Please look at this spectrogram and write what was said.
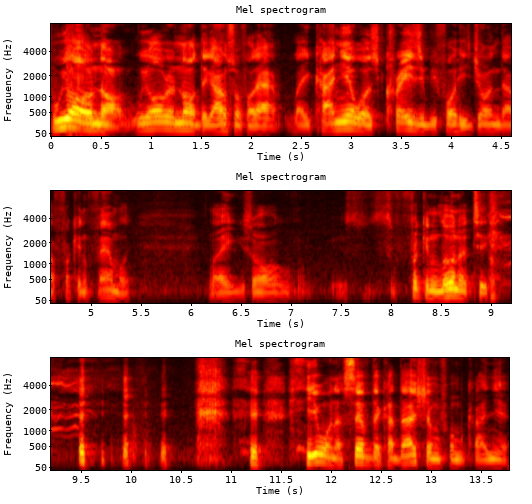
We all know. We all know the answer for that. Like Kanye was crazy before he joined that fucking family. Like so, it's a freaking lunatic. you want to save the Kardashian from Kanye?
